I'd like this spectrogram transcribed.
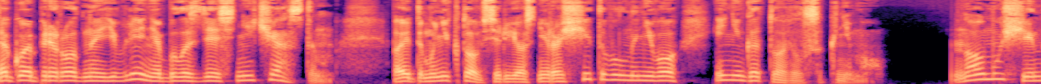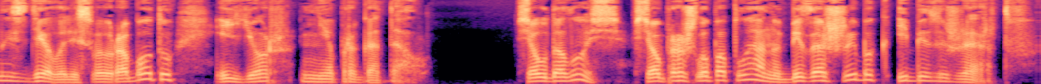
Такое природное явление было здесь нечастым, поэтому никто всерьез не рассчитывал на него и не готовился к нему. Но мужчины сделали свою работу, и Йор не прогадал. Все удалось, все прошло по плану, без ошибок и без жертв.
